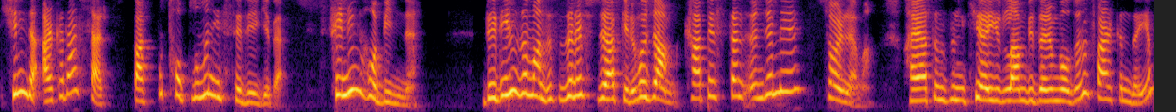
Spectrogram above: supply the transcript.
Şimdi arkadaşlar bak bu toplumun istediği gibi. Senin hobin ne? Dediğim zaman da sizden hep şu cevap geliyor. Hocam KPSS'ten önce mi sonra mı? Hayatınızın ikiye ayrılan bir dönem olduğunu farkındayım.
